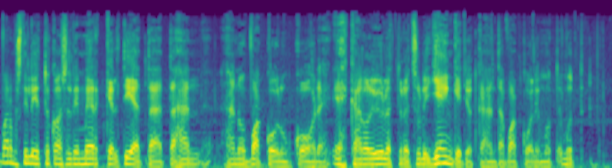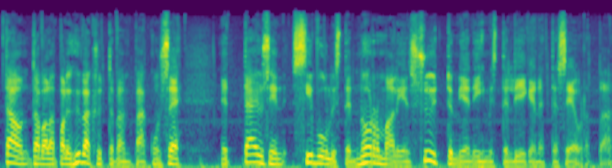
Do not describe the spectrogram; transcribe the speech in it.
varmasti liittokansleri Merkel tietää, että hän, hän on vakoilun kohde. Ehkä hän oli yllättynyt, että se oli jenkit, jotka häntä vakoili, mutta, mutta tämä on tavallaan paljon hyväksyttävämpää kuin se, että täysin sivullisten normaalien syyttömien ihmisten liikennettä seurataan.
